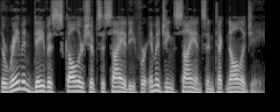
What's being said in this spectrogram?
The Raymond Davis Scholarship Society for Imaging Science and Technology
